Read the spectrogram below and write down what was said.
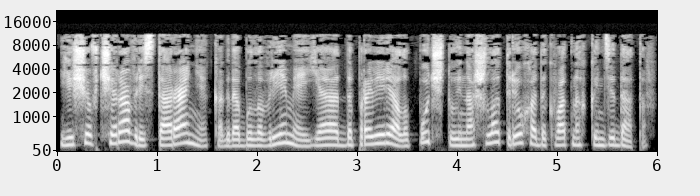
Еще вчера в ресторане, когда было время, я допроверяла почту и нашла трех адекватных кандидатов.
